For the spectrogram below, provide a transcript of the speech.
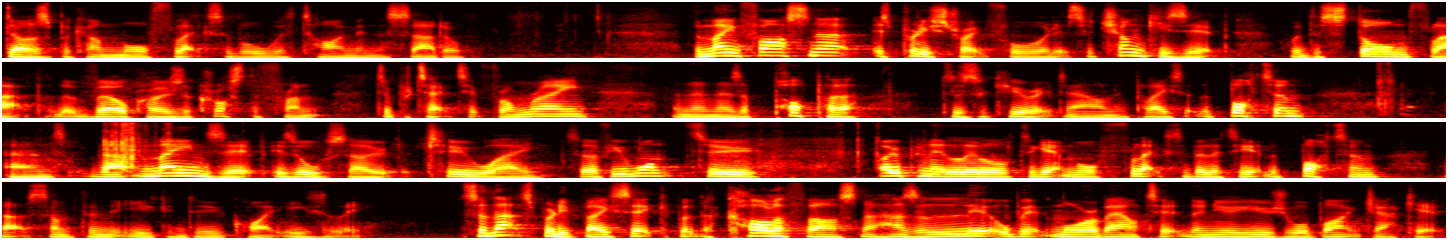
does become more flexible with time in the saddle. The main fastener is pretty straightforward. It's a chunky zip with the storm flap that velcros across the front to protect it from rain. And then there's a popper to secure it down in place at the bottom. And that main zip is also two-way. So if you want to open it a little to get more flexibility at the bottom, that's something that you can do quite easily. So that's pretty basic, but the collar fastener has a little bit more about it than your usual bike jacket.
